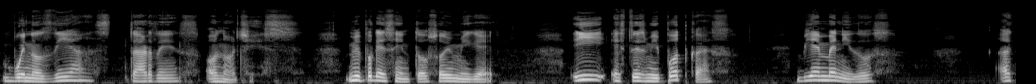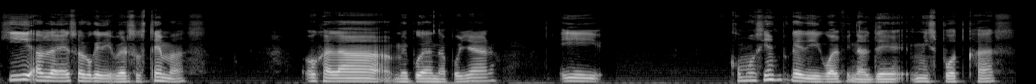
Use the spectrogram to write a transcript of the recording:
Buenos días, tardes o noches. Me presento, soy Miguel y este es mi podcast. Bienvenidos. Aquí hablaré sobre diversos temas. Ojalá me puedan apoyar y como siempre digo al final de mis podcasts,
